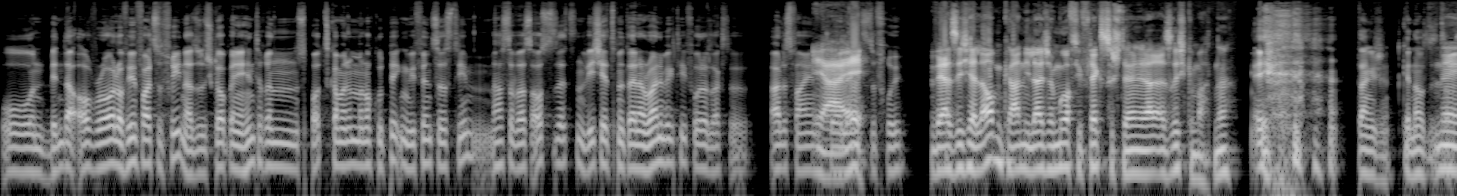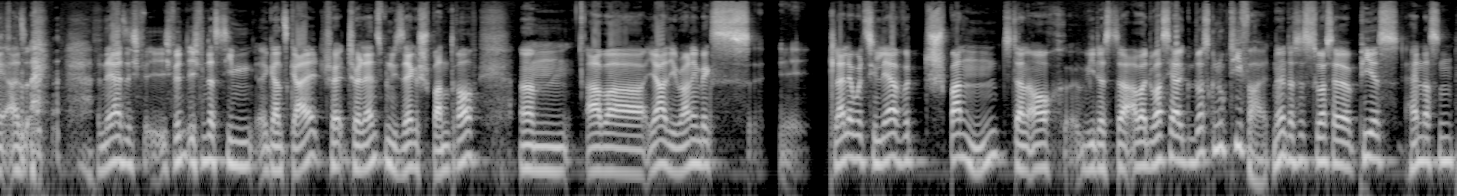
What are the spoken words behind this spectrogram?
Und bin da overall auf jeden Fall zufrieden. Also ich glaube, in den hinteren Spots kann man immer noch gut picken. Wie findest du das Team? Hast du was auszusetzen? Wie ich jetzt mit deiner Running Back Tiefe oder sagst du, alles fein? Ja, ey. zu früh? Wer sich erlauben kann, Elijah Moore auf die Flex zu stellen, der hat alles richtig gemacht, ne? Dankeschön, genau so. Nee, also, nee, also ich, ich finde ich find das Team ganz geil. Trey, Trey Lance bin ich sehr gespannt drauf. Ähm, aber ja, die Runningbacks, Clyde Edwards-Hilaire wird spannend, dann auch, wie das da, aber du hast ja, du hast genug Tiefe halt, ne? Das ist, du hast ja Pierce, Henderson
